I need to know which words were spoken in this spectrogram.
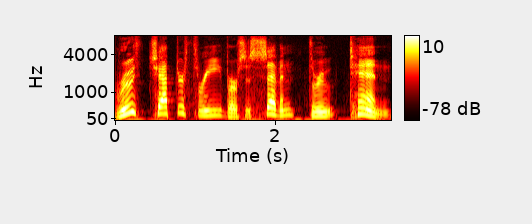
Ruth chapter 3, verses 7 through 10.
